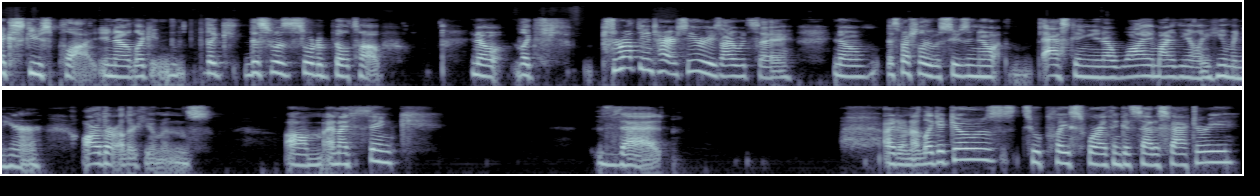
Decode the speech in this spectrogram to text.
excuse plot, you know, like like this was sort of built up. You know, like th- throughout the entire series, I would say, you know, especially with Susan, you know, asking, you know, why am I the only human here? Are there other humans? Um, and I think that I don't know, like it goes to a place where I think it's satisfactory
